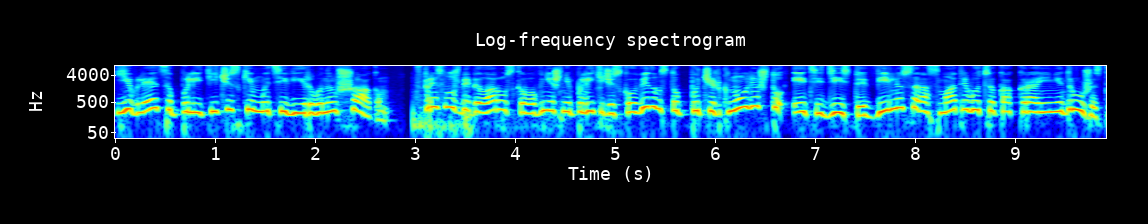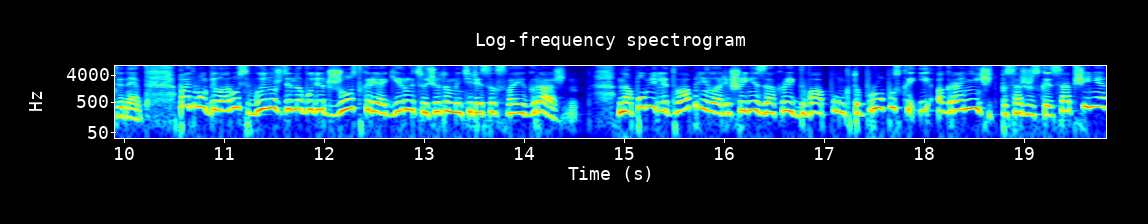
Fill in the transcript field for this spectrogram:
является политически мотивированным шагом. В пресс-службе белорусского внешнеполитического ведомства подчеркнули, что эти действия Вильнюса рассматриваются как крайне недружественные. Поэтому Беларусь вынуждена будет жестко реагировать с учетом интересов своих граждан. Напомню, Литва приняла решение закрыть два пункта пропуска и ограничить пассажирское сообщение,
